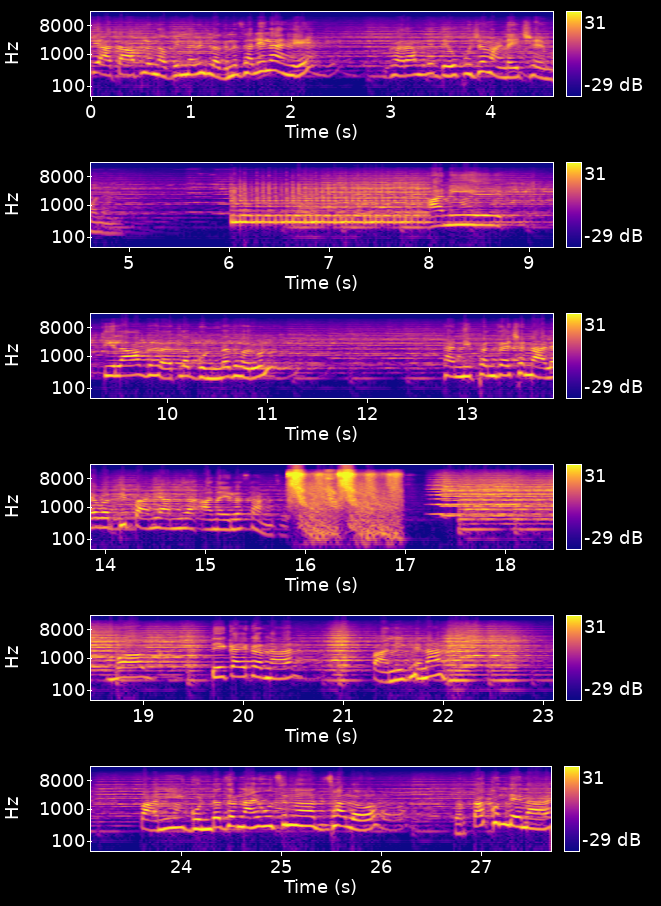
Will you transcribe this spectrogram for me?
की आता आपलं नवीन नवीन लग्न झालेलं आहे. घरामध्ये देवपूजा मांडायची आहे म्हणून. आणि तिला घरातला गुंड धरून ह्या निफंद्राच्या नाल्यावरती पाणी आण आणायला सांगते मग ते काय करणार? पाणी घेणार. पाणी गुंड जर नाही उचलणार झालं तर टाकून देणार.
